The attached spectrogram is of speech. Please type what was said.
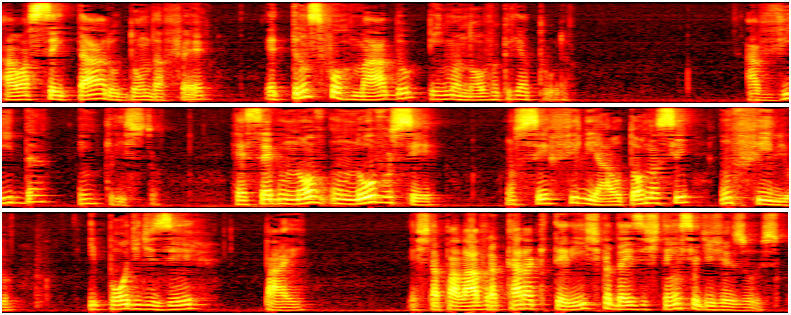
ao aceitar o dom da fé, é transformado em uma nova criatura. A vida em Cristo recebe um novo, um novo ser, um ser filial, torna-se um filho e pode dizer Pai esta palavra característica da existência de Jesus.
